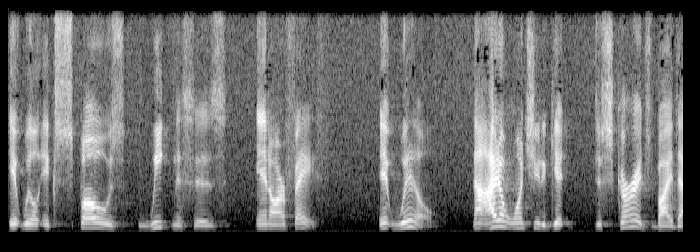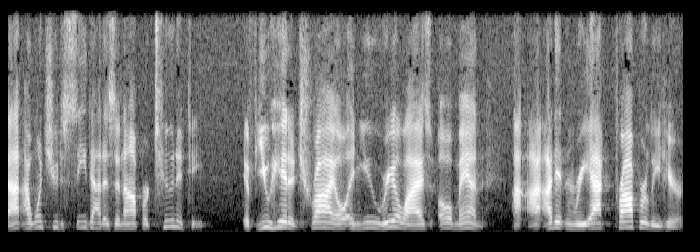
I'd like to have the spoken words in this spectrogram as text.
it will expose weaknesses in our faith. It will. Now, I don't want you to get discouraged by that. I want you to see that as an opportunity. If you hit a trial and you realize, oh man, I, I didn't react properly here.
